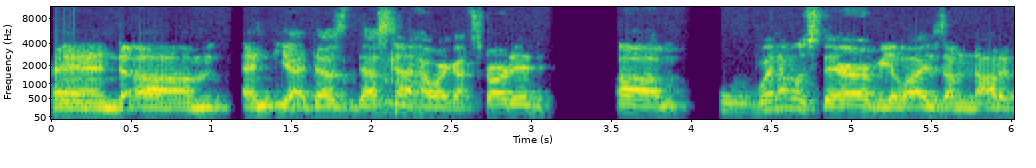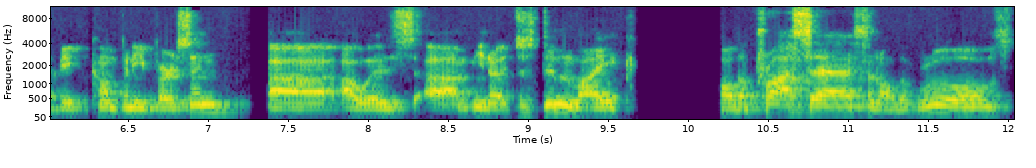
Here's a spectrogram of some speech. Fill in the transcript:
and um, and yeah, that's that's kind of how I got started. Um, when I was there, I realized I'm not a big company person. Uh, I was, um, you know, just didn't like all the process and all the rules.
